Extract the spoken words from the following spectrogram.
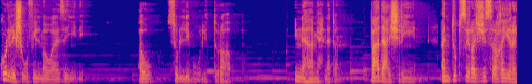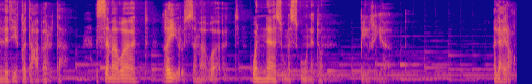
كرشوا في الموازين؟ أو سلموا للتراب. إنها محنة بعد عشرين أن تبصر الجسر غير الذي قد عبرت. السماوات غير السماوات والناس مسكونة بالغياب. العراق.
